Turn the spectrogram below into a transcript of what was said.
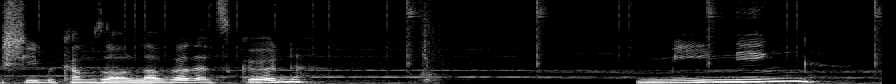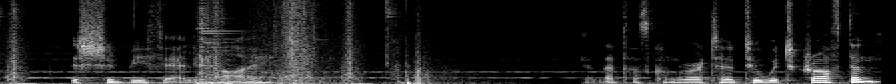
She becomes our lover, that's good. Meaning, this should be fairly high. Okay, let us convert her to witchcraft then.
